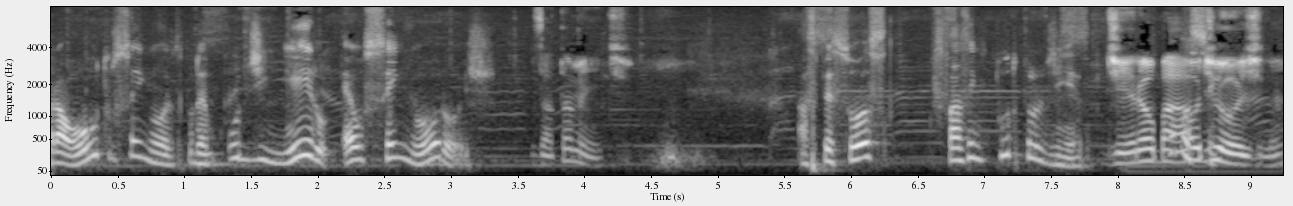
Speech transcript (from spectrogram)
para outros senhores. Por exemplo, o dinheiro é o senhor hoje. Exatamente. As pessoas fazem tudo pelo dinheiro. Dinheiro é o Baal assim? de hoje, né?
